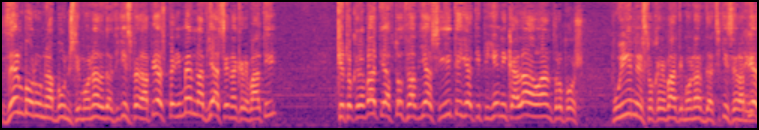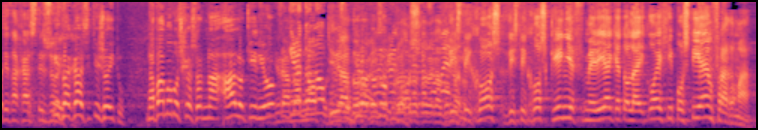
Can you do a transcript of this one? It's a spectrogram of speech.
δεν μπορούν να μπουν στη μονάδα εντατικής θεραπείας, περιμένουν να βιάσει ένα κρεβάτι και το κρεβάτι αυτό θα βιάσει είτε γιατί πηγαίνει καλά ο άνθρωπος που είναι στο κρεβάτι μονάδα εντατική θεραπεία. θα χάσει τη ζωή. Ή θα χάσει τη ζωή του. Να πάμε όμως και στον άλλο κύριο. Κύριο Αντωνόπουλο. Δυστυχώς δυστυχώς κλείνει η εφημερία και το λαϊκό έχει υποστεί έμφραγμα.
